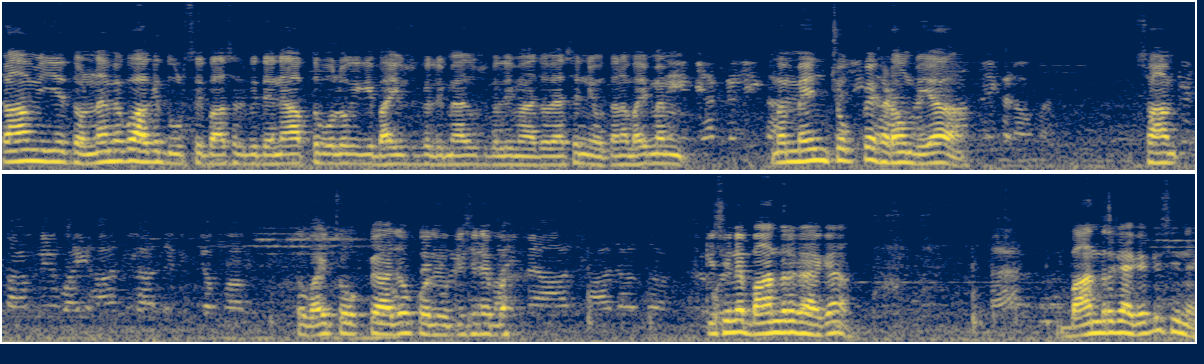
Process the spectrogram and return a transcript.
काम ये तो ना मेरे को आगे दूर से पार्सल भी देना आप तो बोलोगे कि भाई उस गली में आ उस गली में आ जाओ ऐसे नहीं होता ना भाई मैं मैं मेन चौक पे खड़ा हूँ भैया। शाम तो भाई चौक पे आ जाओ, कोई किसी ने किसी ने बाँध रखा है क्या? बाँध रखा है क्या किसी ने?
